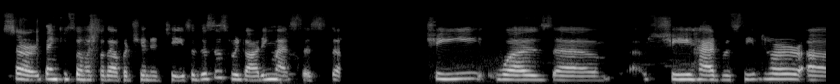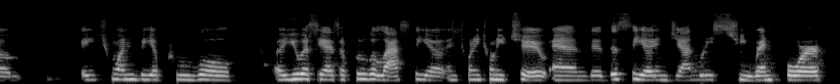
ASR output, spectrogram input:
sir, thank you so much for the opportunity. So this is regarding my sister. She was, um, she had received her um, H-1B approval uh, USCIS approval last year in 2022, and this year in January she went for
